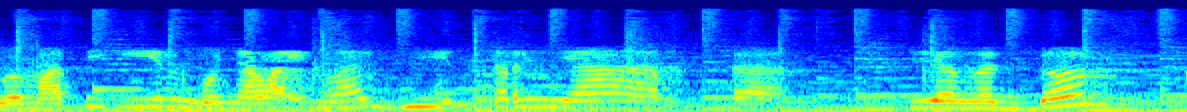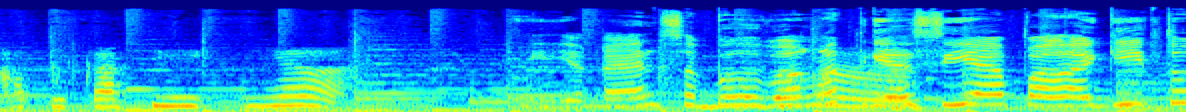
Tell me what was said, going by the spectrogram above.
Gue matiin, gue nyalain lagi Ternyata dia ngedon aplikasinya Iya kan, sebel banget hmm. gak sih apalagi itu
